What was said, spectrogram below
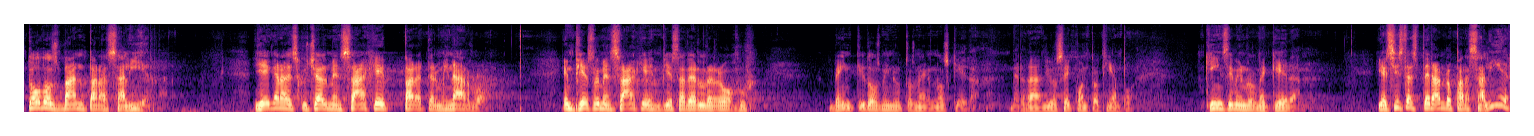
todos van para salir. Llegan a escuchar el mensaje para terminarlo. Empieza el mensaje, empieza a ver el reloj. 22 minutos nos quedan, ¿verdad? Yo sé cuánto tiempo. 15 minutos me quedan. Y así está esperando para salir.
